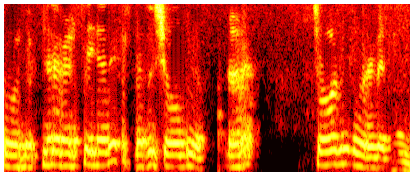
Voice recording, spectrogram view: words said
സോ ഇങ്ങനെ വരച്ചു കഴിഞ്ഞാൽ ഡബിൾ ഷോൾഡർ ഇതാണ്. ഷോൾഡർ എന്ന് പറയുന്നത്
